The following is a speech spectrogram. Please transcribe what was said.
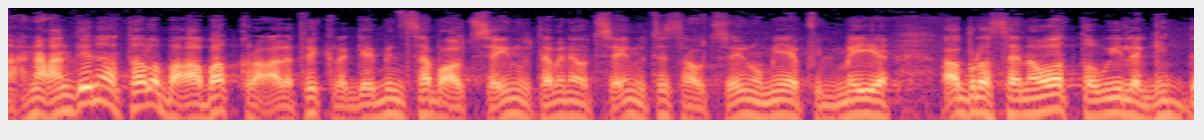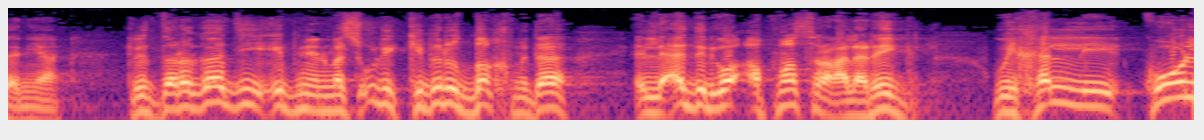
إحنا عندنا طلبة عباقرة على فكرة جايبين 97 و98 و99 و100% عبر سنوات طويلة جدا يعني. للدرجة دي ابن المسؤول الكبير الضخم ده اللي قادر يوقف مصر على رجل ويخلي كل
